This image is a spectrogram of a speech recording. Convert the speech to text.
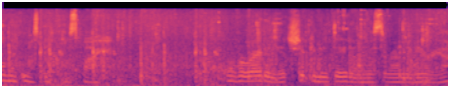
Tallneck must be close by. Overriding it should give me data on the surrounding area.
